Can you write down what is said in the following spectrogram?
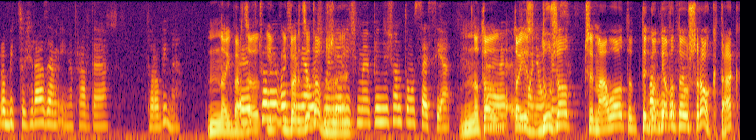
robić coś razem i naprawdę to robimy. No i bardzo, E, Wczoraj i, i bardzo miałyśmy, dobrze. mieliśmy 50. sesję. No to, e, to jest Monią, dużo więc- czy mało? To tygodniowo to już rok, tak?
